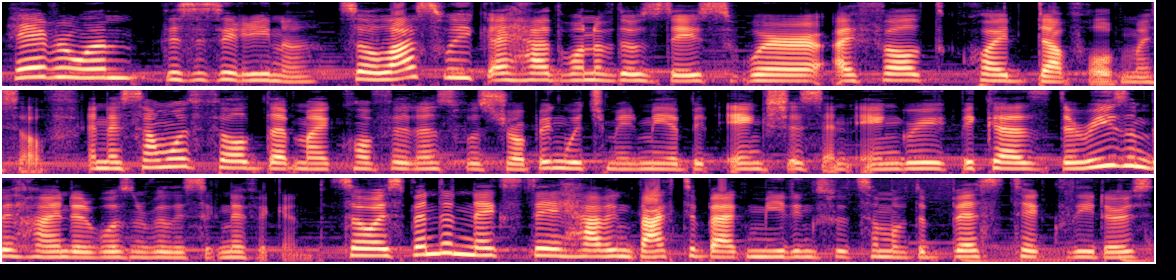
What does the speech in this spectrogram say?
Hey everyone, this is Irina. So last week I had one of those days where I felt quite doubtful of myself, and I somewhat felt that my confidence was dropping, which made me a bit anxious and angry because the reason behind it wasn't really significant. So I spent the next day having back to back meetings with some of the best tech leaders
